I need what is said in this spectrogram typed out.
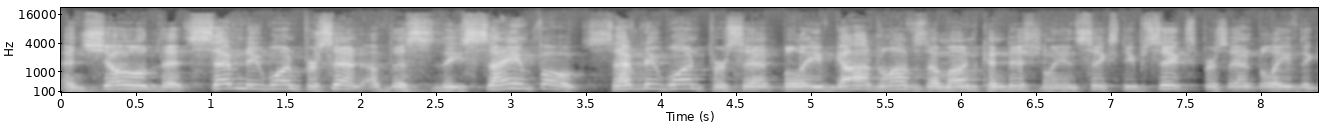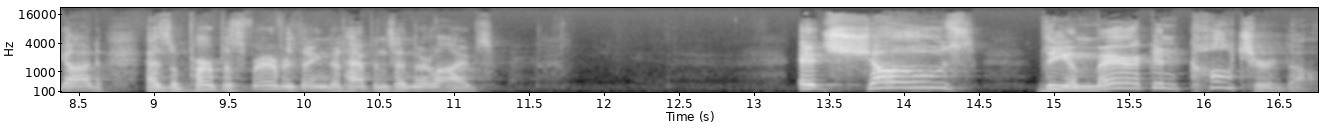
and showed that 71% of this, these same folks, 71% believe God loves them unconditionally, and 66% believe that God has a purpose for everything that happens in their lives. It shows the American culture, though.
